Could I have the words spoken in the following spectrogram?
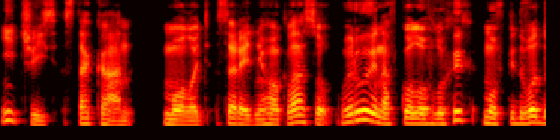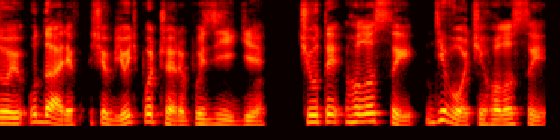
і чийсь стакан. Молодь середнього класу вирує навколо глухих, мов під водою ударів, що б'ють по черепу Зігі. Чути голоси, дівочі голоси.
